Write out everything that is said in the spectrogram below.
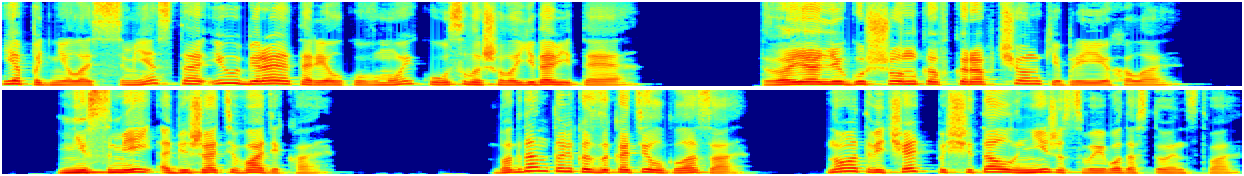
Я поднялась с места и, убирая тарелку в мойку, услышала ядовитое. «Твоя лягушонка в коробчонке приехала». «Не смей обижать Вадика». Богдан только закатил глаза, но отвечать посчитал ниже своего достоинства.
